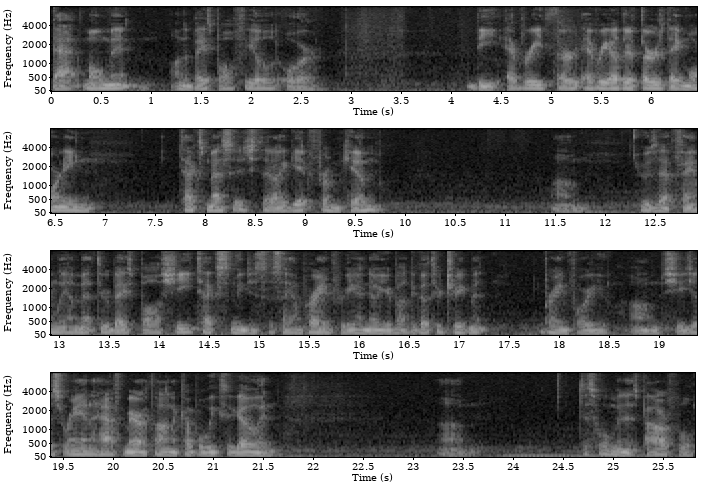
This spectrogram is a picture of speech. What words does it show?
that moment on the baseball field or the every third every other Thursday morning text message that I get from Kim, um, who's that family I met through baseball. She texts me just to say, "I'm praying for you. I know you're about to go through treatment. I'm praying for you." Um, she just ran a half marathon a couple weeks ago, and um, this woman is powerful,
